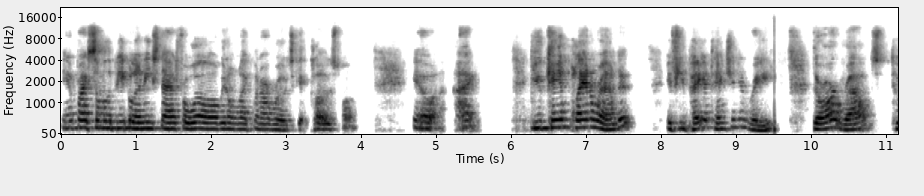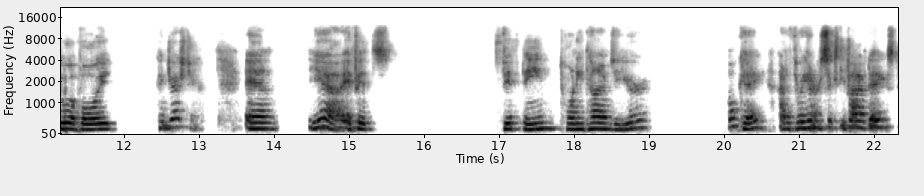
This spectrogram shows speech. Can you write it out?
you know probably some of the people in East Nashville. Well, we don't like when our roads get closed. Well, you know, I you can plan around it if you pay attention and read. There are routes to avoid congestion, and yeah, if it's 15, 20 times a year, okay, out of 365 days,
